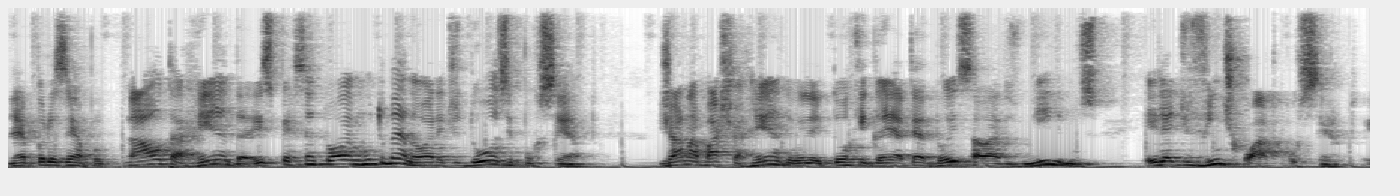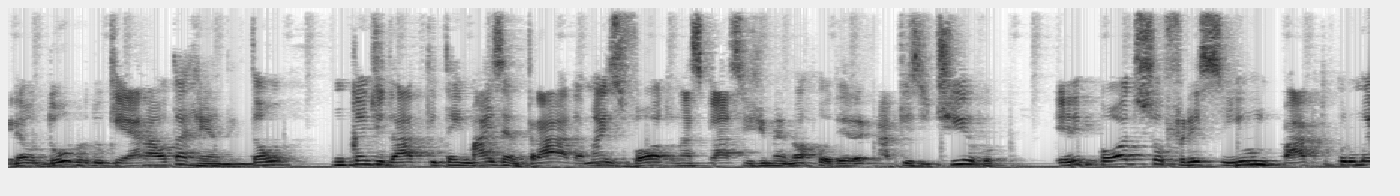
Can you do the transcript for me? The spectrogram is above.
Né? Por exemplo, na alta renda, esse percentual é muito menor, é de 12%. Já na baixa renda, o eleitor que ganha até dois salários mínimos, ele é de 24%. Ele é o dobro do que é na alta renda. Então, um candidato que tem mais entrada, mais voto nas classes de menor poder aquisitivo, ele pode sofrer sim um impacto por, uma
